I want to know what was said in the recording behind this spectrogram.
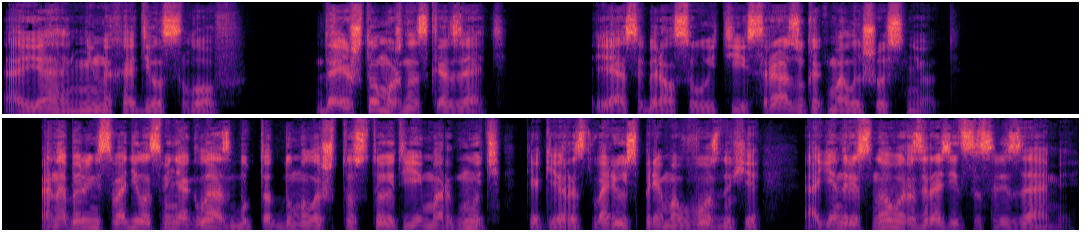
а я не находил слов. Да и что можно сказать? Я собирался уйти, сразу как малыш уснет. Аннабель не сводила с меня глаз, будто думала, что стоит ей моргнуть, как я растворюсь прямо в воздухе, а Генри снова разразится слезами.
